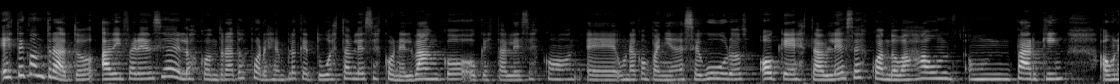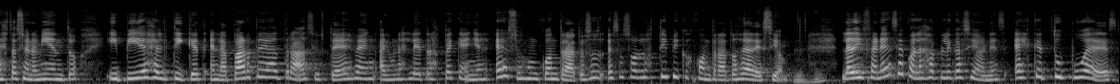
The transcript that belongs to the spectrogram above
este contrato, a diferencia de los contratos, por ejemplo, que tú estableces con el banco o que estableces con eh, una compañía de seguros o que estableces cuando vas a un, parking, a un estacionamiento y pides el ticket, en la parte de atrás, si ustedes ven, hay unas letras pequeñas, eso es un contrato, esos, son los típicos contratos de adhesión. La diferencia con las aplicaciones es que tú puedes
